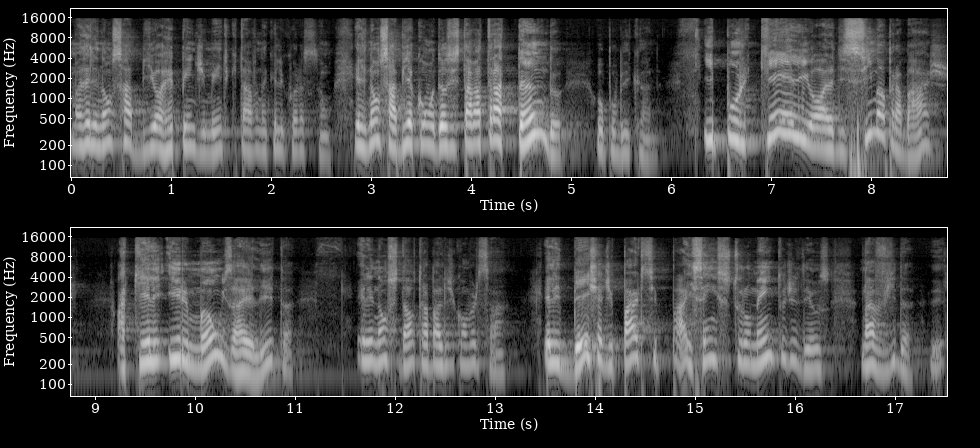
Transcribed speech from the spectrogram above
Mas ele não sabia o arrependimento que estava naquele coração. Ele não sabia como Deus estava tratando o publicano. E porque ele olha de cima para baixo, aquele irmão israelita, ele não se dá o trabalho de conversar. Ele deixa de participar e ser instrumento de Deus na vida dele.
